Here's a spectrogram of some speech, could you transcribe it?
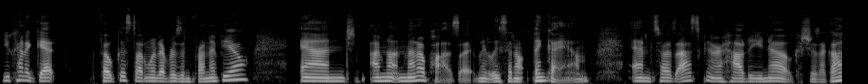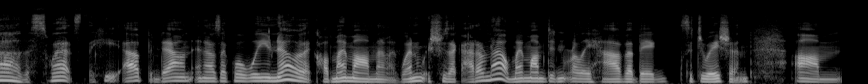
You kind of get focused on whatever's in front of you. And I'm not in menopause. I mean, at least I don't think I am. And so I was asking her, how do you know? Because she was like, oh, the sweats, the heat up and down. And I was like, well, will you know? I called my mom and I'm like, when? She's like, I don't know. My mom didn't really have a big situation. Um,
